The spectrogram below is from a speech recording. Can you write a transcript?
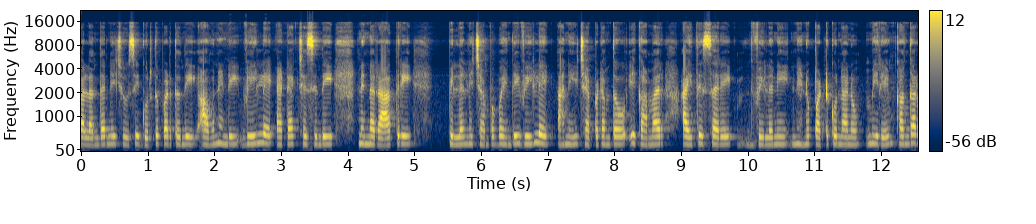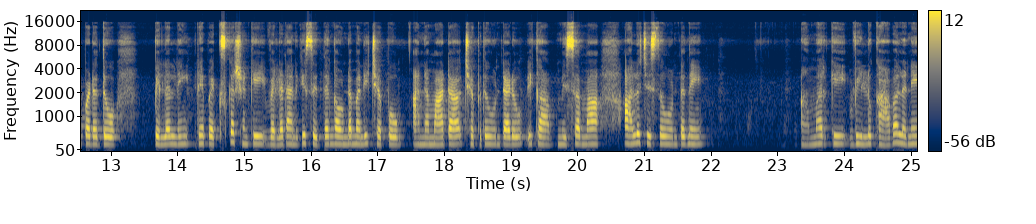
వాళ్ళందరినీ చూసి గుర్తుపడుతుంది. అవునండి వీళ్ళే అటాక్ చేసింది. నిన్న రాత్రి పిల్లల్ని చంపబోయింది వీళ్ళే అని చెప్పడంతో ఇక అమర్ అయితే సరే వీళ్ళని నేను పట్టుకున్నాను. మీరేం కంగారు పడద్దు. పిల్లల్ని రేపు ఎక్స్కర్షన్కి వెళ్ళడానికి సిద్ధంగా ఉండమని చెప్పు అన్న మాట చెబుతూ ఉంటాడు. ఇక మిస్ అమ్మ ఆలోచిస్తూ ఉంటుంది. అమర్కి వీళ్ళు కావాలని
